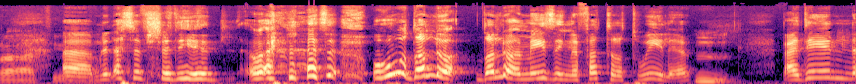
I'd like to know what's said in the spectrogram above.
رائع كثير. آه للأسف الشديد. وهو ضله ضله اميزنج لفترة طويلة. مم. بعدين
